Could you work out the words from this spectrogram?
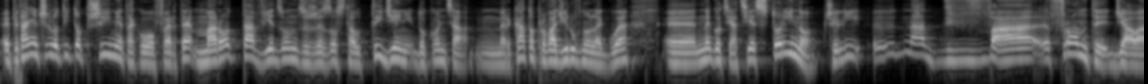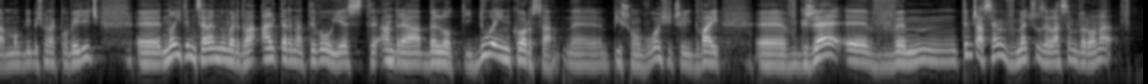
E, pytanie, czy Lotito przyjmie taką ofertę? Marotta, wiedząc, że został tydzień do końca Mercato, prowadzi równoległe negocjacje z Torino, czyli na dwa fronty działa, moglibyśmy tak powiedzieć. E, no i tym celem numer dwa, alternatywą jest Andrea Bellotti. In corsa, e, piszą Włosi, czyli dwaj e, w grze. W, tymczasem w meczu z Lasem Verona w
